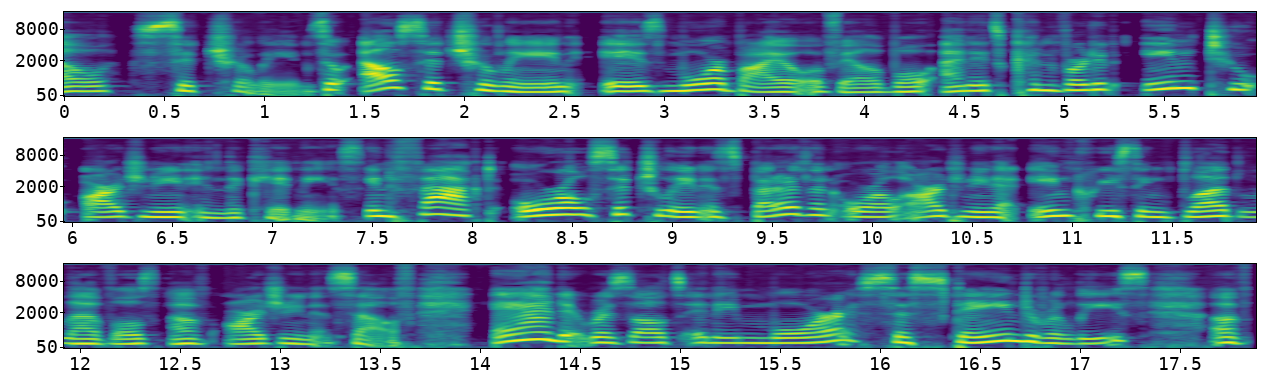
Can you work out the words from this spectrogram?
L-citrulline. So L-citrulline is more bioavailable and it's converted into arginine in the kidneys. In fact, oral citrulline is better than oral arginine at increasing blood levels of arginine itself, and it results in a more sustained release of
